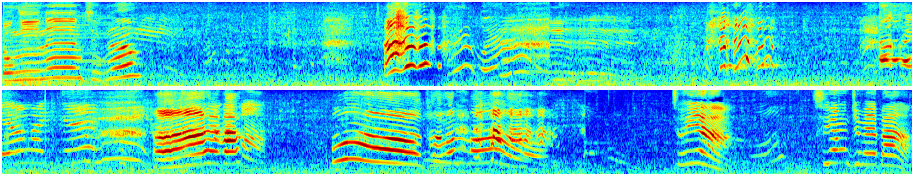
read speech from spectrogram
용이는 지금 아 해봐 우와 잘한다 주희야 수영 좀 해봐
